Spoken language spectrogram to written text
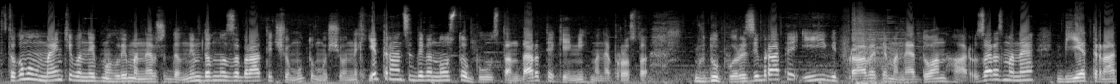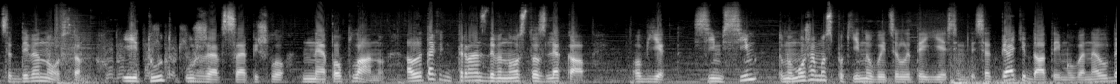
В такому моменті вони б могли мене вже давним-давно забрати. Чому? Тому що у них є 1390, був стандарт, який міг мене просто в дупу розібрати і відправити мене до ангару. Зараз мене б'є 1390. І тут уже все пішло не по плану. Але так як 1390 злякав об'єкт 7-7, то ми можемо спокійно вицілити Є75 і дати йому в НЛД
